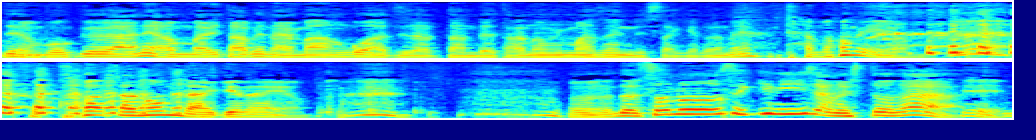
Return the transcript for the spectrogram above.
でも僕はね、あんまり食べないマンゴー味だったんで頼みませんでしたけどね。頼めよ。そこは頼んであげないよ。うん。だその責任者の人がええ、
